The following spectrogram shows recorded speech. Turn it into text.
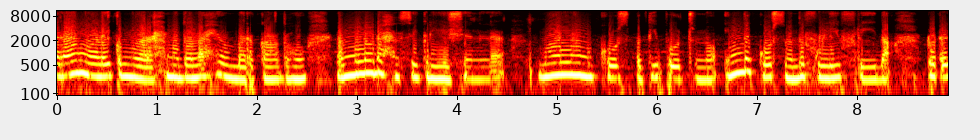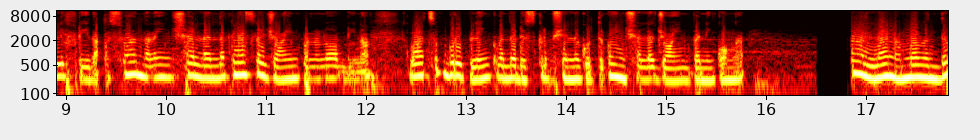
அஸ்லாம் வலைக்கம் வரஹ்மத்துல்லாஹி வபரகாத்துஹு. நம்மளோட ஹசி கிரியேஷனில் மாலாம் கோர்ஸ் பற்றி போட்டிருந்தோம். இந்த கோர்ஸ் வந்து ஃபுல்லி ஃப்ரீ தான். டோட்டலி ஃப்ரீ தான். ஸோ அதனால் இன்ஷால்லா இந்த கிளாஸில் ஜாயின் பண்ணணும் அப்படின்னா வாட்ஸ்அப் குரூப் லிங்க் வந்து டிஸ்கிரிப்ஷனில் கொடுத்துருக்கோம் இன்ஷால்லா ஜாயின் பண்ணிக்கோங்க. இல்லை நம்ம வந்து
